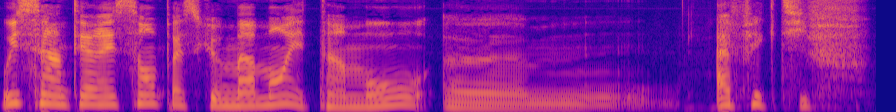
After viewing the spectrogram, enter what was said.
Oui, c'est intéressant parce que maman est un mot euh, affectif.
